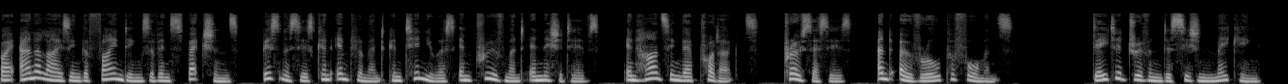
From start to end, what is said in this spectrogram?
By analyzing the findings of inspections, businesses can implement continuous improvement initiatives, enhancing their products, processes, and overall performance. Data driven decision making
